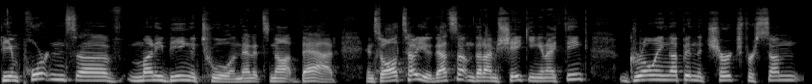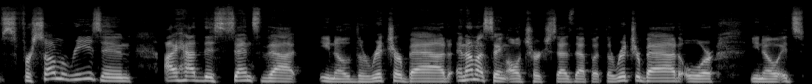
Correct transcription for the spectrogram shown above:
the importance of money being a tool and that it's not bad. And so I'll tell you that's something that I'm shaking and I think growing up in the church for some for some reason I had this sense that you know the rich are bad and I'm not saying all church says that but the rich are bad or you know it's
